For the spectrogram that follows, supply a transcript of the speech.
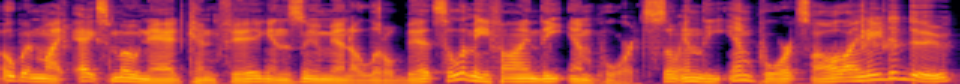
open my Xmonad config and zoom in a little bit. So let me find the imports. So in the imports, all I need to do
